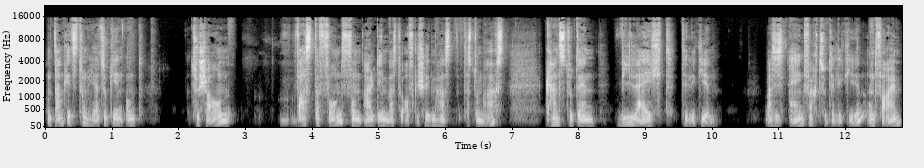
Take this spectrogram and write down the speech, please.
und dann geht es darum herzugehen und zu schauen, was davon, von all dem, was du aufgeschrieben hast, dass du machst, kannst du denn wie leicht delegieren? Was ist einfach zu delegieren und vor allem,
